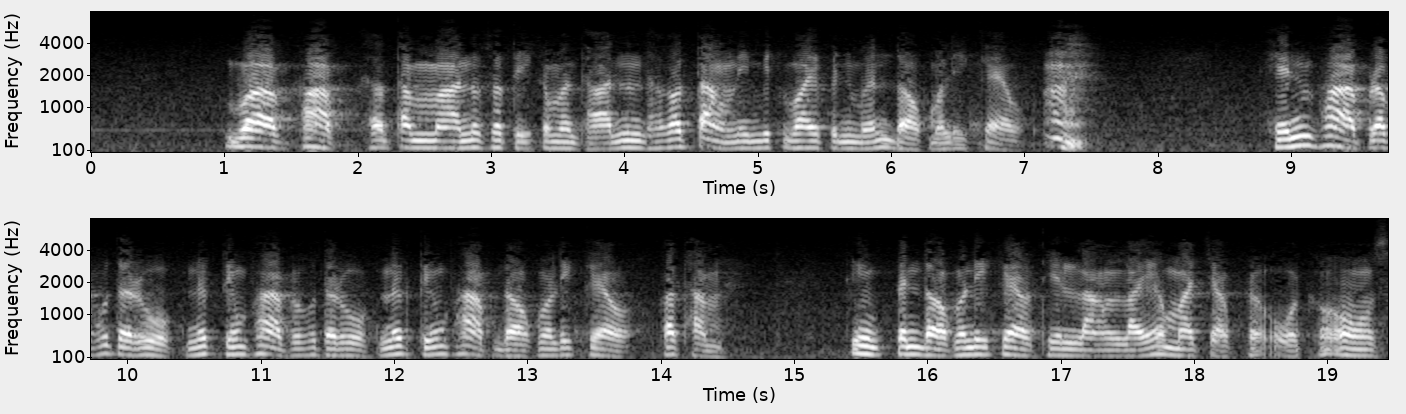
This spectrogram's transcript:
ำว่าภาพธรรมานุสติกรรมฐานนั้นถ้าเขาตั้งนิมิตไว้เป็นเหมือนดอกมะลิแก้ว เห็นภาพพระพุทธรูป นึกถึงภาพพระพุทธรูป นึกถึงภาพดอกมะลิแก้วพระธรรมที่เป็นดอกมะลิแก้วที่หลั่งไหลออกมาจากพระโอษฐ์ขององค์ส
